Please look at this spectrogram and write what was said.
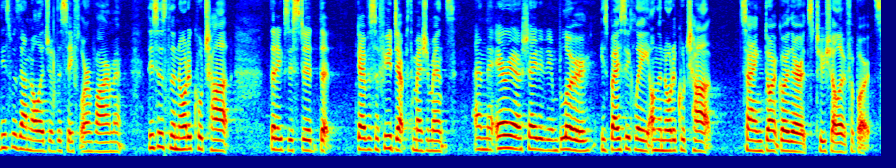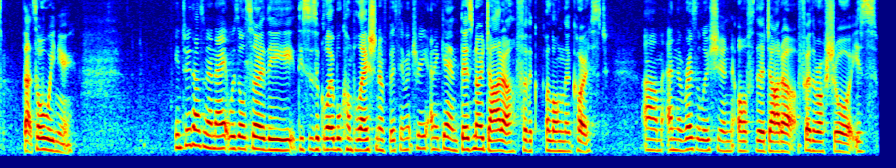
this was our knowledge of the seafloor environment. This is the nautical chart that existed that gave us a few depth measurements and the area shaded in blue is basically on the nautical chart saying don't go there, it's too shallow for boats. That's all we knew. In 2008 was also the, this is a global compilation of bathymetry and again, there's no data for the, along the coast um, and the resolution of the data further offshore is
